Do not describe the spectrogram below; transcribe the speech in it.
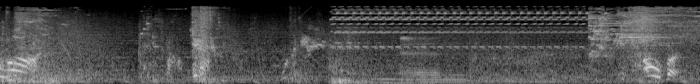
Go on! And Over!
